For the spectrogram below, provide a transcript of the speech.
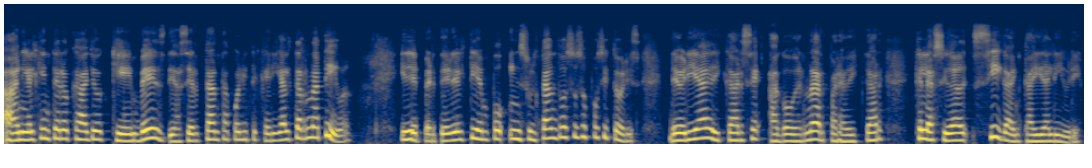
a Daniel Quintero Cayo que en vez de hacer tanta politiquería alternativa, y de perder el tiempo insultando a sus opositores, debería dedicarse a gobernar para evitar que la ciudad siga en caída libre.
